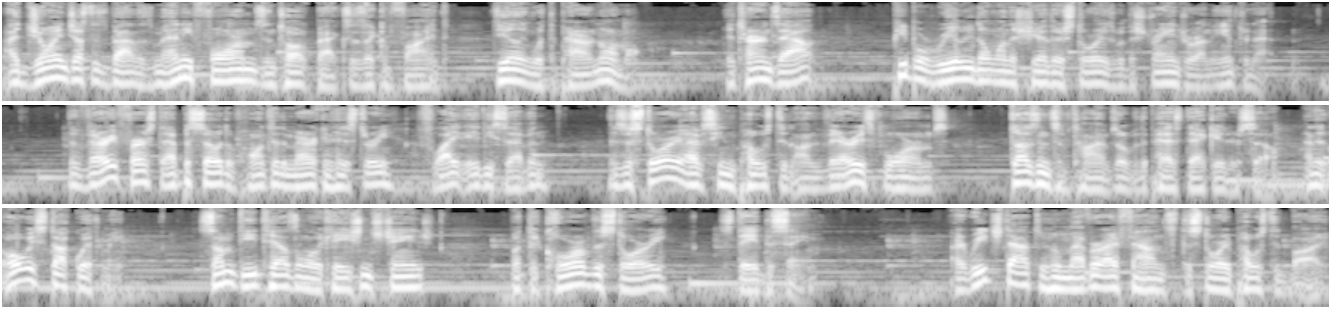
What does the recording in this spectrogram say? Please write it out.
I joined just about as many forums and talkbacks as I could find dealing with the paranormal. It turns out, people really don't want to share their stories with a stranger on the internet. The very first episode of Haunted American History, Flight 87, is a story I've seen posted on various forums dozens of times over the past decade or so, and it always stuck with me. Some details and locations changed, but the core of the story stayed the same. I reached out to whomever I found the story posted by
